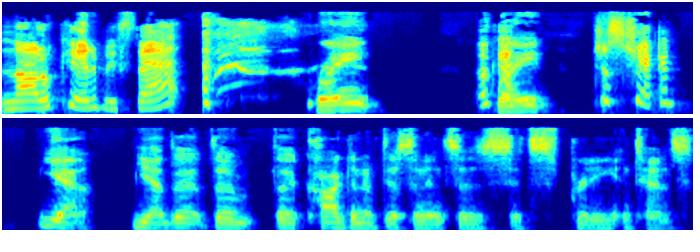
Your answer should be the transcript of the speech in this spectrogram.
not okay to be fat. right, Okay, right, just checking. yeah, yeah. The the the cognitive dissonance is it's pretty intense.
